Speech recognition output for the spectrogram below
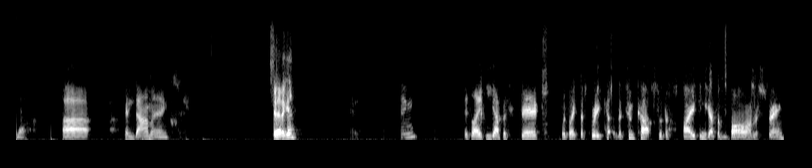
No, no. Uh, condominating. Say that again. It's like you got the stick with like the three, cu- the two cups with the spike, and you got the ball on the string.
